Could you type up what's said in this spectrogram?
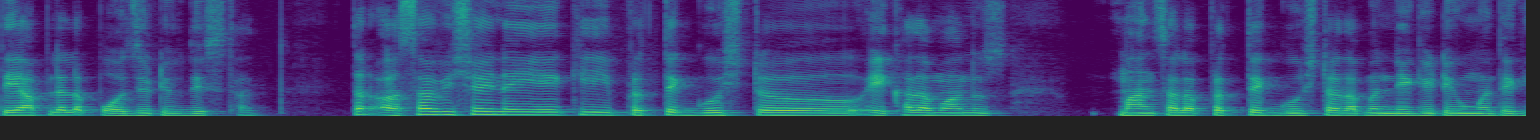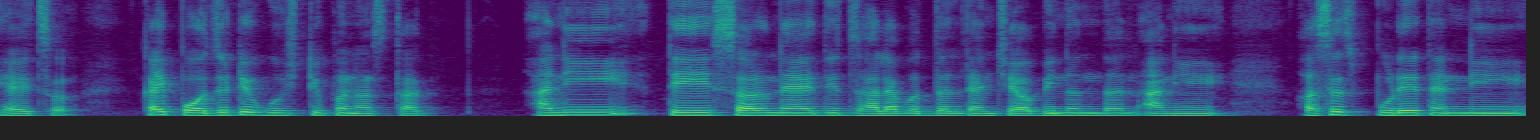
ते आपल्याला पॉझिटिव्ह दिसतात. तर असा विषय नाही आहे की प्रत्येक गोष्ट एखादा माणूस माणसाला प्रत्येक गोष्टात आपण निगेटिव्हमध्ये घ्यायचं. काही पॉझिटिव्ह गोष्टी पण असतात. आणि ते सरन्यायाधीश झाल्याबद्दल त्यांचे अभिनंदन आणि असेच पुढे त्यांनी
